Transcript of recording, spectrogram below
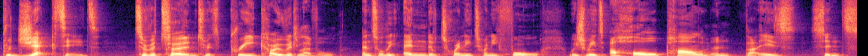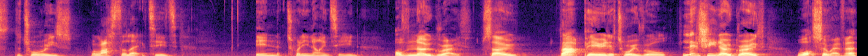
projected to return to its pre COVID level until the end of 2024, which means a whole parliament, that is, since the Tories were last elected in 2019, of no growth. So that period of Tory rule, literally no growth whatsoever.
